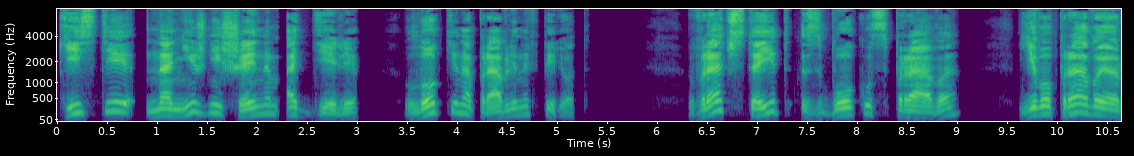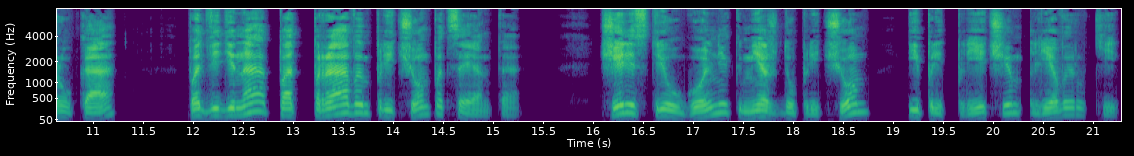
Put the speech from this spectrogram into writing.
кисти на нижней шейном отделе, локти направлены вперед. Врач стоит сбоку справа, его правая рука подведена под правым плечом пациента, через треугольник между плечом и предплечьем левой руки.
